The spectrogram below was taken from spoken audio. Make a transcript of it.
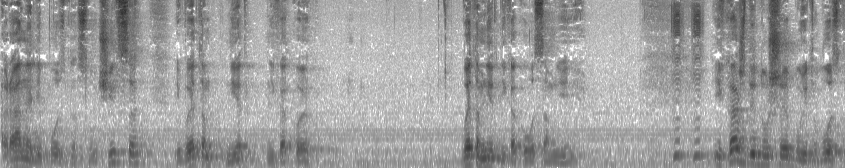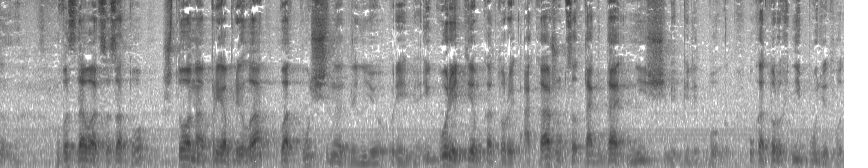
рано или поздно случится, и в этом нет никакой, в этом нет никакого сомнения. И каждой душе будет воздаваться за то, что она приобрела в отпущенное для нее время. И горе тем, которые окажутся тогда нищими перед Богом, у которых не будет вот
